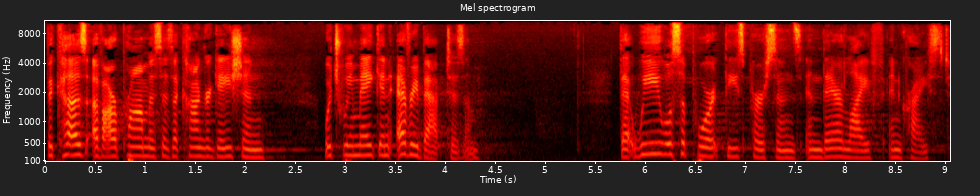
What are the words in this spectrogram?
because of our promise as a congregation, which we make in every baptism, that we will support these persons in their life in Christ.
